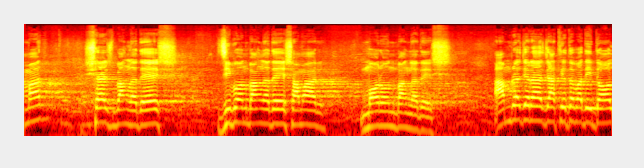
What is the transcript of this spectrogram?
আমার, শেষ বাংলাদেশ, জীবন বাংলাদেশ আমার, মরণ বাংলাদেশ। আমরা যারা জাতীয়তাবাদী দল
